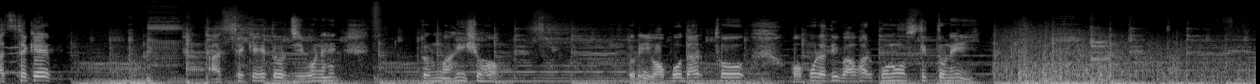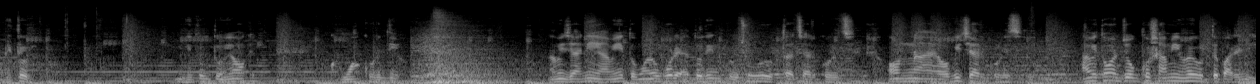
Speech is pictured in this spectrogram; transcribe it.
আজ থেকে আজ থেকে তোর জীবনে তোর মাহি সহ তোর এই অপদার্থ, অপরাধী বাবার কোনো অস্তিত্ব নেই। মিতুল মিতুল, তুমি আমাকে ক্ষমা করে দিও। আমি জানি আমি তোমার উপরে এতদিন প্রচুর অত্যাচার করেছি, অন্যায়, অবিচার করেছি। আমি তোমার যোগ্য স্বামী হয়ে উঠতে পারিনি।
